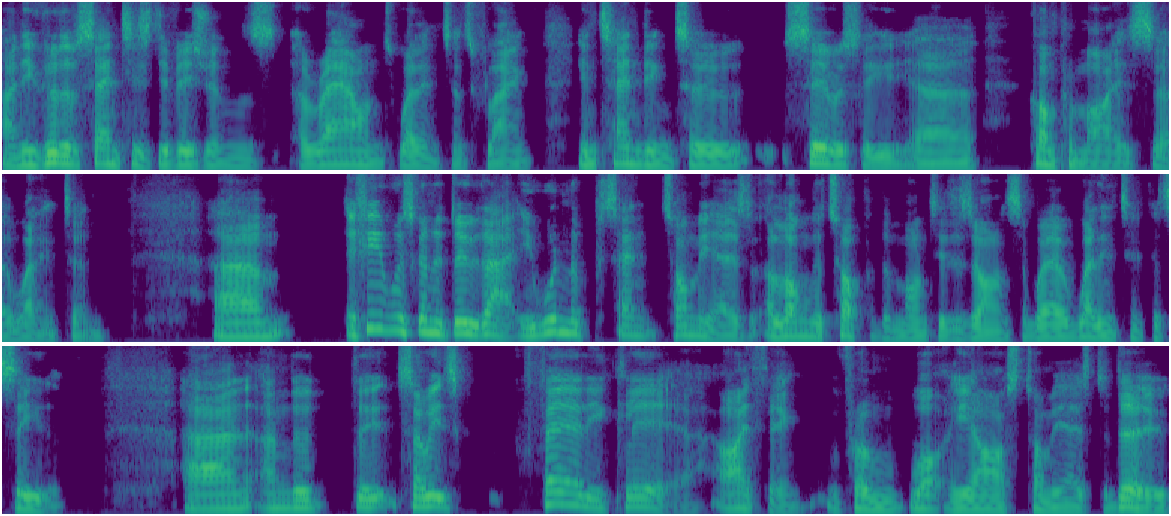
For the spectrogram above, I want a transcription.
and he could have sent his divisions around Wellington's flank, intending to seriously uh, compromise uh, Wellington. Um, if he was going to do that, he wouldn't have sent Thomieres along the top of the Monte de Zan where Wellington could see them. And and the, the so it's fairly clear, I think, from what he asked Thomieres to do,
